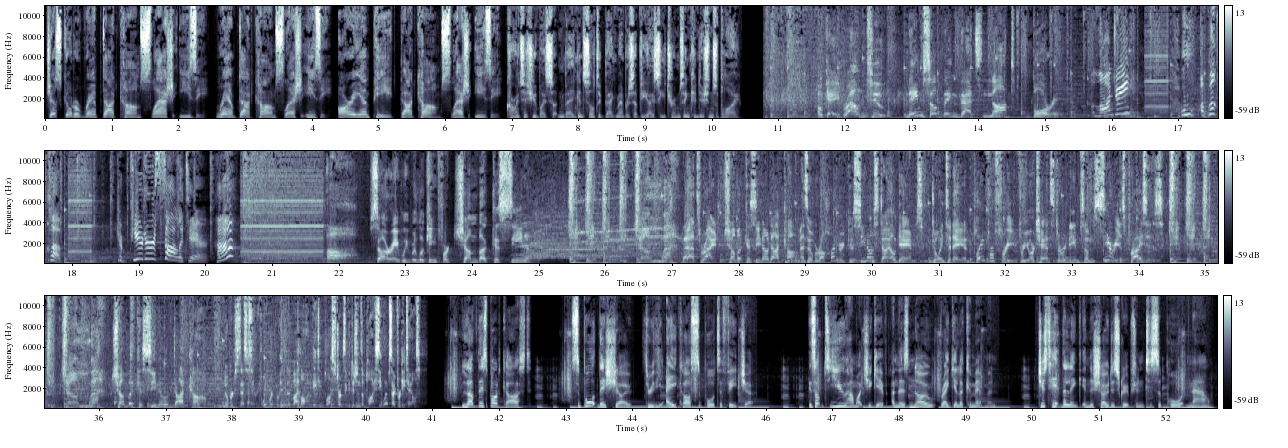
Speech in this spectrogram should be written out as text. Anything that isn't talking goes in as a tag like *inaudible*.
Just go to ramp.com slash easy. Ramp.com slash easy. R-A-M-P dot com slash easy. Cards issued by Sutton Bank and Celtic Bank members of DIC terms and conditions apply. Okay, round two. Name something that's not boring. A laundry? Ooh, a book club. Computer solitaire, huh? Ah, oh, sorry, we were looking for Chumba Casino. That's right. ChumbaCasino.com has over 100 casino style games. Join today and play for free for your chance to redeem some serious prizes. ChumbaCasino.com. No purchase necessary. Full prohibited by law. 18 plus terms and conditions apply. See website for details. Love this podcast? Support this show through the Acast supporter feature. It's up to you how much you give, and there's no regular commitment. Just hit the link in the show description to support now.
